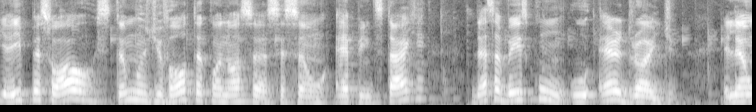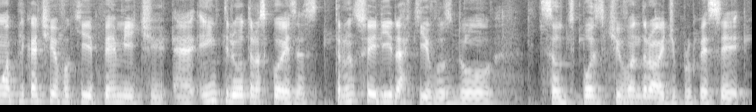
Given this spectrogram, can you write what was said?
E aí pessoal, estamos de volta com a nossa sessão App em Destaque, dessa vez com o AirDroid. Ele é um aplicativo que permite, é, entre outras coisas, transferir arquivos do seu dispositivo Android para o PC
